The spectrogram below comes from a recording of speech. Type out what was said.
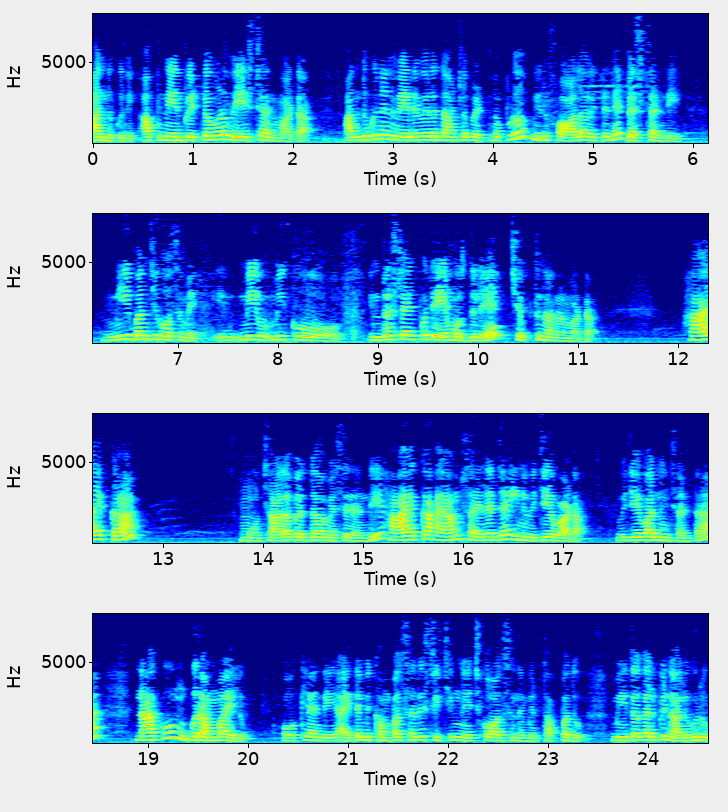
అందుకుని. అప్పుడు నేను పెట్టినా కూడా వేస్ట్ అనమాట అందుకు నేను వేరే వేరే దాంట్లో పెట్టినప్పుడు మీరు ఫాలో అయితేనే బెస్ట్ అండి. మీ మంచి కోసమే. మీ మీకు ఇంట్రెస్ట్ లేకపోతే ఏం వద్దులే చెప్తున్నాను అనమాట హాయ్ అక్క. చాలా పెద్ద మెసేజ్ అండి. హాయ్ అక్క ఐఎమ్ శైలజ ఇన్ విజయవాడ. విజయవాడ నుంచి అంట. నాకు ముగ్గురు అమ్మాయిలు. ఓకే అండి. అయితే మీకు కంపల్సరీ స్టిచ్చింగ్ నేర్చుకోవాల్సిందే మీరు తప్పదు. మీతో కలిపి నలుగురు.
